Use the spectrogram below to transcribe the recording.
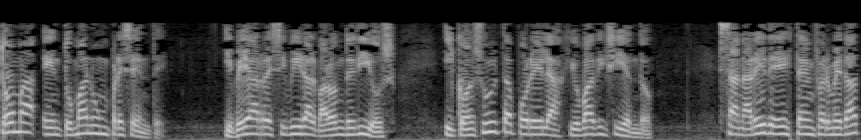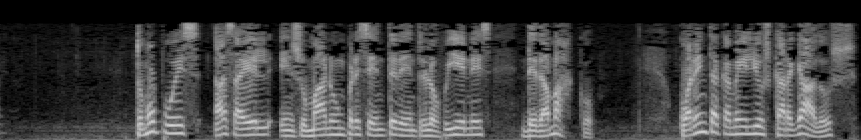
Toma en tu mano un presente, y ve a recibir al varón de Dios, y consulta por él a Jehová diciendo, ¿sanaré de esta enfermedad? Tomó pues Asael en su mano un presente de entre los bienes de Damasco, cuarenta camellos cargados,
